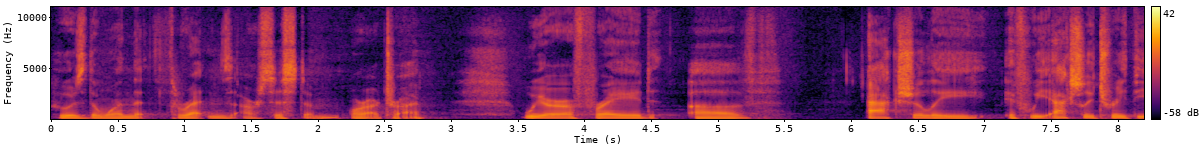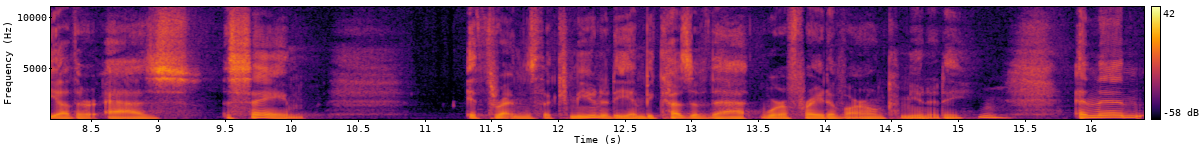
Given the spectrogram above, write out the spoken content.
who is the one that threatens our system or our tribe. We are afraid of actually, if we actually treat the other as the same, it threatens the community. And because of that, we're afraid of our own community. Hmm. And then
